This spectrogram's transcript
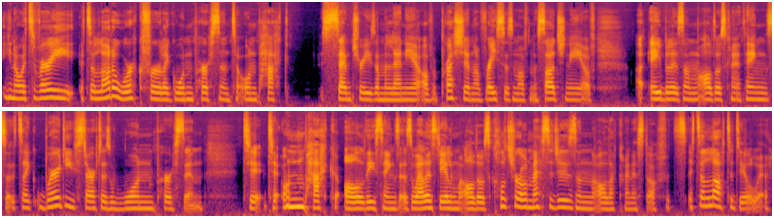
you know it's a very it's a lot of work for like one person to unpack centuries and millennia of oppression of racism of misogyny of uh, ableism all those kind of things. So it's like where do you start as one person to to unpack all these things as well as dealing with all those cultural messages and all that kind of stuff. It's it's a lot to deal with.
